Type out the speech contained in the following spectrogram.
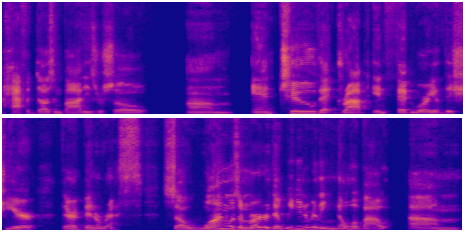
half a dozen bodies or so. Um, and two that dropped in February of this year, there have been arrests. So one was a murder that we didn't really know about. Um,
